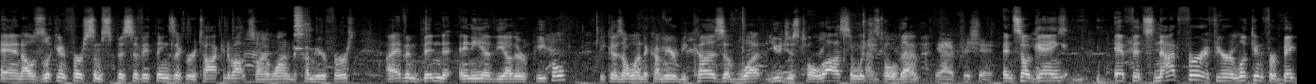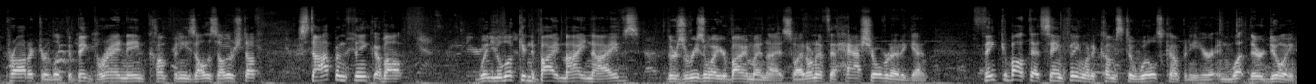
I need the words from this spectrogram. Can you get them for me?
And I was looking for some specific things like we were talking about, so I wanted to come here first. I haven't been to any of the other people because I wanted to come here because of what you just told us and what you told them. Yeah, I appreciate it. And so, gang, if it's not for, if you're looking for big product or like the big brand name companies, all this other stuff, stop and think about when you're looking to buy my knives, there's a reason why you're buying my knives. So I don't have to hash over that again. Think about that same thing when it comes to Will's company here and what they're doing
